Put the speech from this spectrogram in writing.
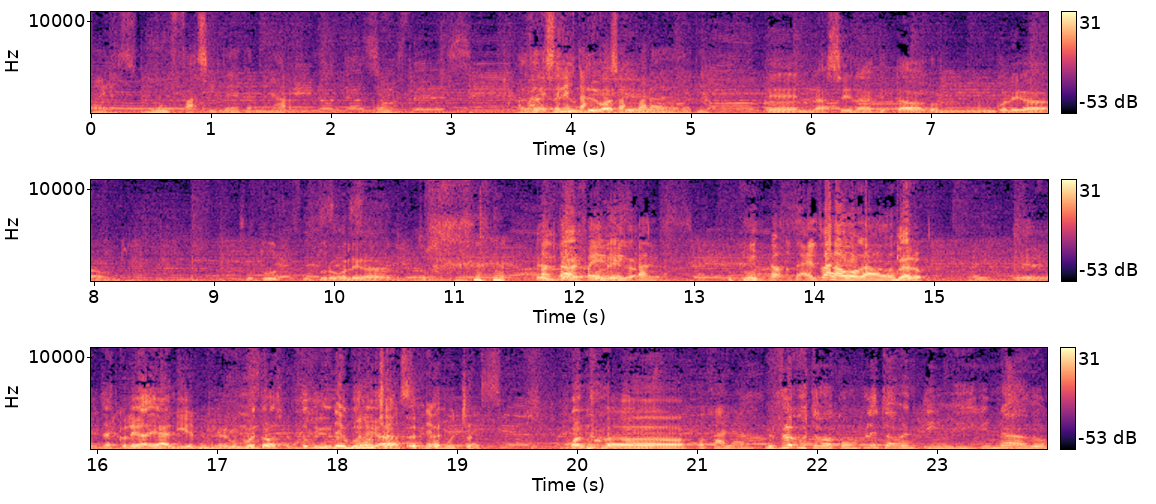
no es muy fácil de determinar. Pero bueno, Ayer salió un estas cosas debate para en una cena que estaba con un colega futuro, futuro colega. Él ya es me encanta. No, o sea, él ya es abogado. Claro, Eh, ya es colega de alguien. En algún momento va a ser todo De tu colega. muchos, de muchos. Cuando Ojalá. el flaco estaba completamente indignado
